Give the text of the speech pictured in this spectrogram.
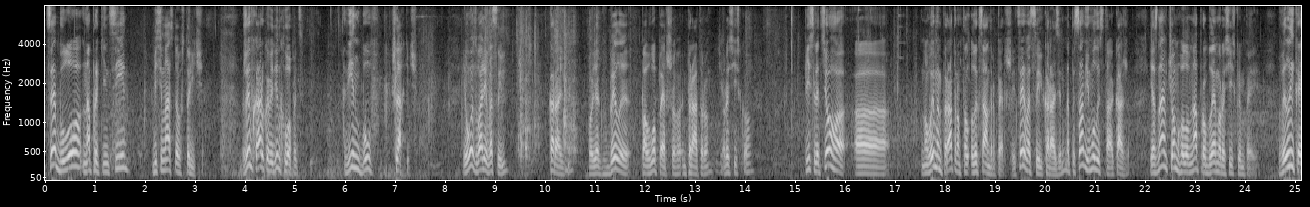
Це було наприкінці 18 століття. Жив в Харкові один хлопець. Він був шляхтич. Його звали Василь Каразін, як вбили Павло І, імператора російського. Після цього е, новим імператором став Олександр І. І цей Василь Каразін написав йому листа, каже: Я знаю, в чому головна проблема Російської імперії. Велика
